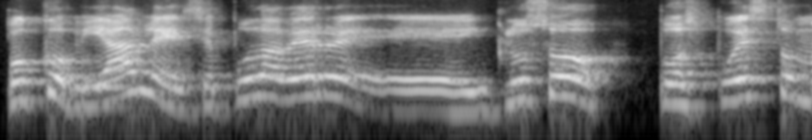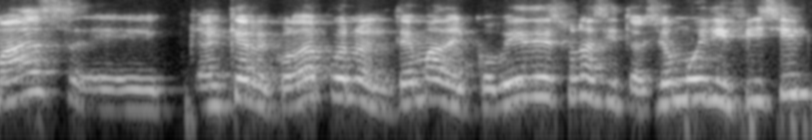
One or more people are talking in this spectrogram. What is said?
poco viable. Se pudo haber eh, incluso pospuesto más. Eh, hay que recordar, bueno, el tema del COVID es una situación muy difícil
